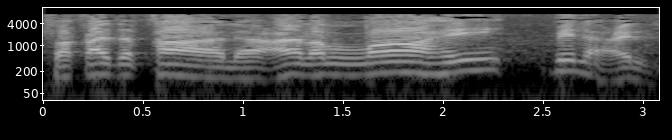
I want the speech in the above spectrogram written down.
فقد قال على الله بلا علم.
